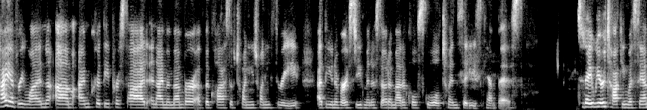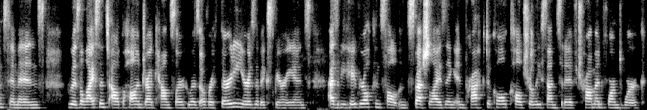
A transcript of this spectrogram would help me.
Hi, everyone. Um, I'm Kriti Prasad, and I'm a member of the class of 2023 at the University of Minnesota Medical School Twin Cities campus. Today, we are talking with Sam Simmons, who is a licensed alcohol and drug counselor who has over 30 years of experience as a behavioral consultant specializing in practical, culturally sensitive, trauma informed work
